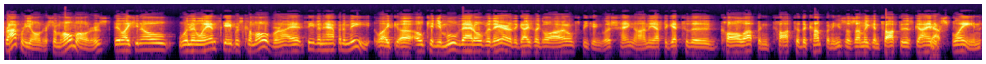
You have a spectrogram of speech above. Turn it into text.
property owners, from homeowners. They're like, you know, when the landscapers come over, and I, it's even happened to me, like, uh, oh, can you move that over there? The guy's like, oh, I don't speak English. Hang on. You have to get to the call up and talk to the company so somebody can talk to this guy and Yep. explain,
